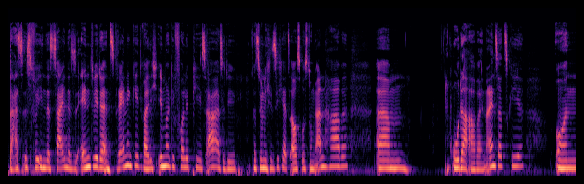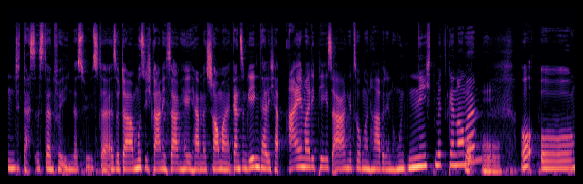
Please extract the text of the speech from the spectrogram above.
das ist für ihn das Zeichen, dass es entweder ins Training geht, weil ich immer die volle PSA, also die persönliche Sicherheitsausrüstung anhabe, ähm, oder aber in Einsatz gehe. Und das ist dann für ihn das Höchste. Also da muss ich gar nicht sagen, hey Hermes, schau mal. Ganz im Gegenteil, ich habe einmal die PSA angezogen und habe den Hund nicht mitgenommen. Oh, oh. oh, oh.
